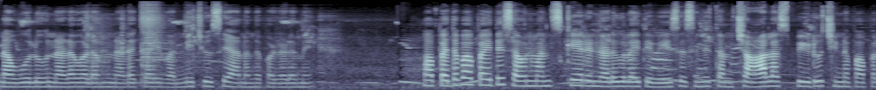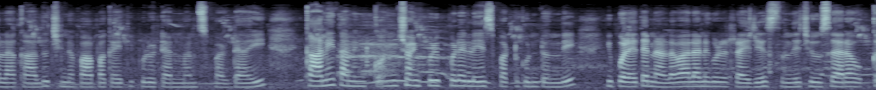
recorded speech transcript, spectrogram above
నవ్వులు నడవడం నడక ఇవన్నీ చూసి ఆనందపడడమే. మా పెద్ద పాప అయితే సెవెన్ మంత్స్కే రెండు అడుగులు అయితే వేసేసింది. తను చాలా స్పీడు చిన్న పాపలా కాదు. చిన్న పాపకైతే ఇప్పుడు టెన్ మంత్స్ పడ్డాయి. కానీ తను ఇంకొంచెం ఇప్పుడిప్పుడే లేచి పట్టుకుంటుంది. ఇప్పుడైతే నడవాలని కూడా ట్రై చేస్తుంది. చూసారా ఒక్క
